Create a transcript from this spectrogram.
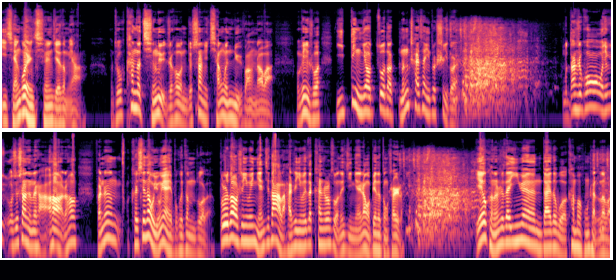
以前过人情人节怎么样？我就看到情侣之后，你就上去强吻女方，你知道吧？我跟你说，一定要做到能拆散一对是一对。我当时哐，我就我就上去那啥啊，然后反正，可现在我永远也不会这么做了。不知道是因为年纪大了，还是因为在看守所那几年让我变得懂事了，也有可能是在医院待的我看破红尘了吧。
